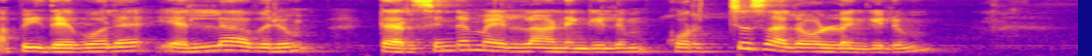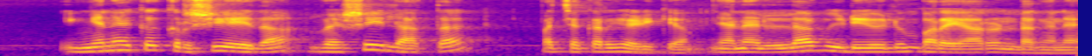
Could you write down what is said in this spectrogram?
അപ്പോൾ ഇതേപോലെ എല്ലാവരും ടെറസിന്റെ മേളിലാണെങ്കിലും കുറച്ച് സ്ഥലമുള്ളെങ്കിലും ഇങ്ങനെയൊക്കെ കൃഷി ചെയ്താൽ വിഷമില്ലാത്ത പച്ചക്കറി കഴിക്കാം. ഞാൻ എല്ലാ വീഡിയോയിലും പറയാറുണ്ട് അങ്ങനെ.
